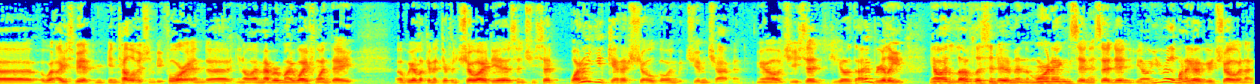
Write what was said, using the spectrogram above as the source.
uh, I used to be at, in television before, and uh, you know, I remember my wife one day. Uh, we were looking at different show ideas, and she said, "Why don't you get a show going with Jim Chapman?" You know, she said, "She goes, I really, you know, I love listening to him in the mornings." And I said, "And you know, you really want to get a good show." And I,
